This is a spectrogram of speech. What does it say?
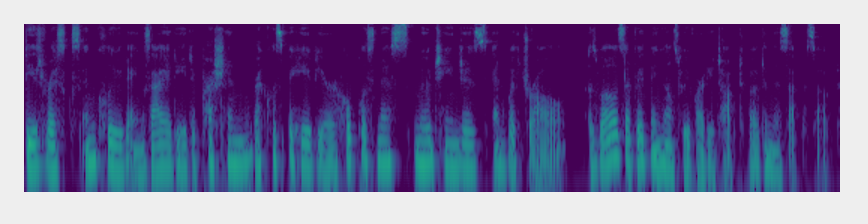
These risks include anxiety, depression, reckless behavior, hopelessness, mood changes, and withdrawal, as well as everything else we've already talked about in this episode.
